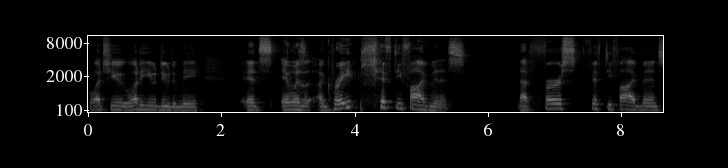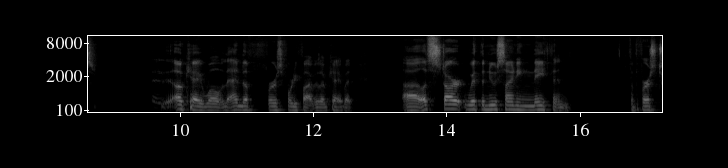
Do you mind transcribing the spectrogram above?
what you what do you do to me? It's it was a great 55 minutes. That first 55 minutes okay, well, the end of first 45 was okay, but uh, let's start with the new signing Nathan. For the first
